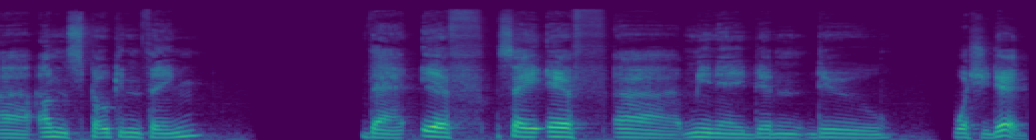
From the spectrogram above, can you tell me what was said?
uh unspoken thing that if say if uh Mine didn't do what she did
